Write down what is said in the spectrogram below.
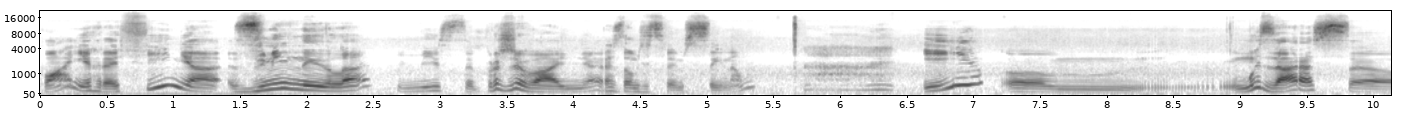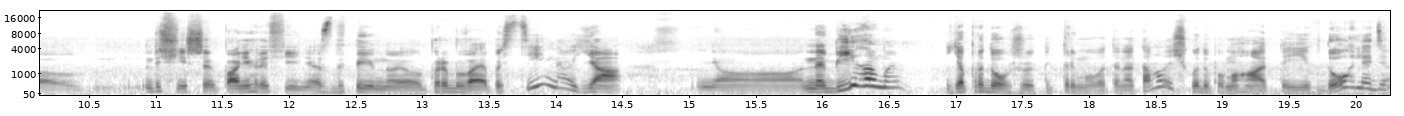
пані графіня змінила місце проживання разом зі своїм сином. І ем, ми зараз, е, точніше, пані графіня з дитиною перебуває постійно. Я е, набігами. Я продовжую підтримувати Наталочку, допомагати їй в догляді.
